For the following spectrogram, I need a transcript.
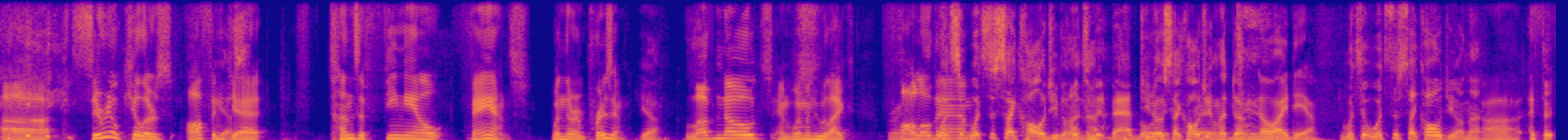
Uh, serial killers often Yes. get tons of female fans when they're in prison. yeah, Love notes and women who like follow them. What's the, what's the psychology behind ultimate that? bad Do you know psychology right? on that, Doug? No idea. What's it? What's the psychology on that? uh, I th-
